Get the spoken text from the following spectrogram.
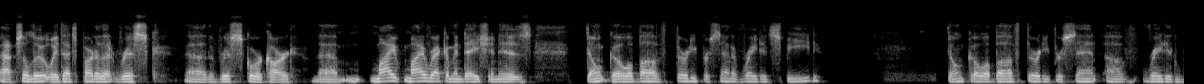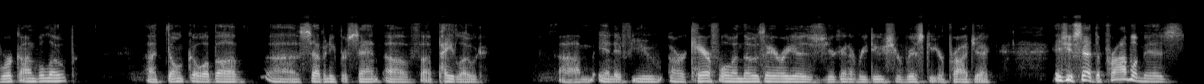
Absolutely. That's part of that risk, uh, the risk scorecard. Uh, my, my recommendation is don't go above 30% of rated speed don't go above 30% of rated work envelope. Uh, don't go above uh, 70% of uh, payload. Um, and if you are careful in those areas, you're going to reduce your risk of your project. As you said, the problem is,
